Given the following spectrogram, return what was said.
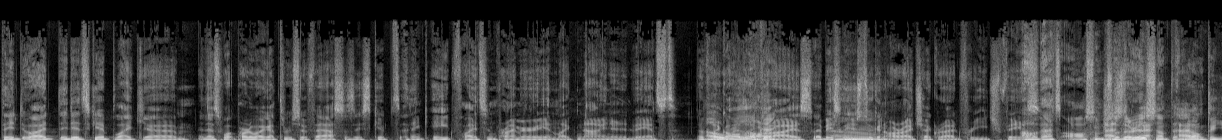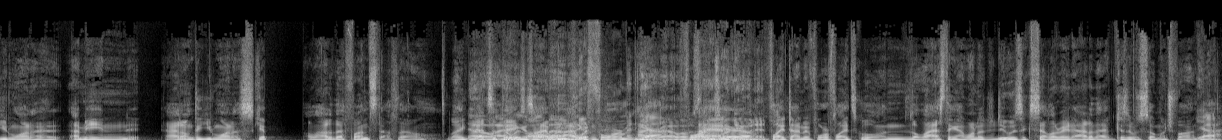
They do. I, they did skip like, um, and that's what part of why I got through so fast is they skipped I think eight flights in primary and like nine in advanced of Oh, like all the Okay. RIs. I basically just took an oh. RI check ride for each phase. oh that's awesome so there is something I, don't think you'd want to. I mean, I don't think you'd want to skip a lot of the fun stuff though. Like no, that's the thing. was is all I, would, I wouldn't. form and Yeah, aero. I was form I never doing it. flight time before flight school, and the last thing I wanted to do was accelerate out of that because it was so much fun. Yeah.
